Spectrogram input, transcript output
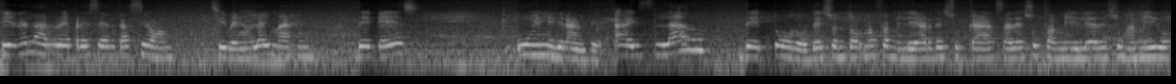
tiene la representación, si ven la imagen, de que es un inmigrante aislado de todo, de su entorno familiar, de su casa, de su familia, de sus amigos,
